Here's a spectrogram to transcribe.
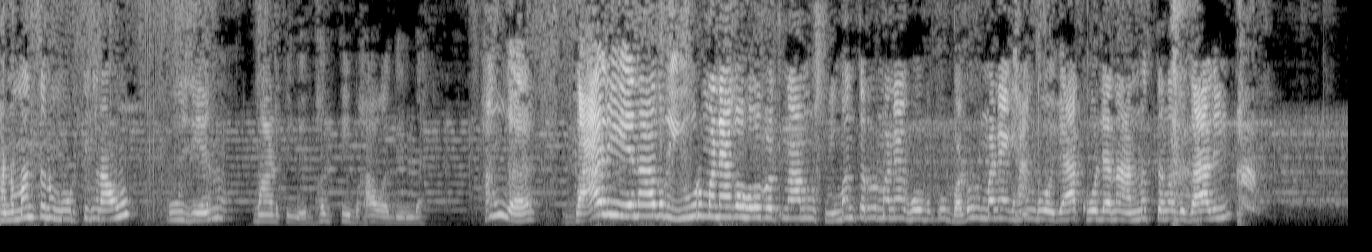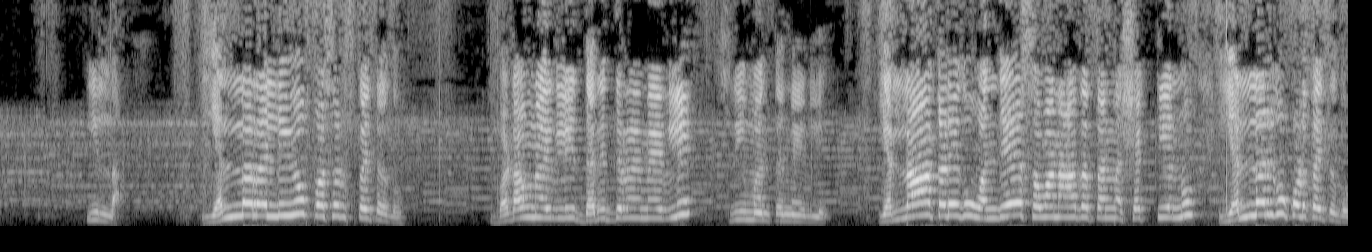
ಹನುಮಂತನ ಮೂರ್ತಿಗೆ ನಾವು ಪೂಜೆಯನ್ನು ಮಾಡ್ತೀವಿ ಭಕ್ತಿ ಭಾವದಿಂದ. ಹಂಗ ಗಾಳಿ ಏನಾದರೂ ಇವ್ರ ಮನ್ಯಾಗ ಹೋಗ್ಬೇಕು, ನಾನು ಶ್ರೀಮಂತರ ಮನ್ಯಾಗ ಹೋಗ್ಬೇಕು, ಬಡವ್ರ ಮನ್ಯಾಗ ಹೆಂಗೆ ಯಾಕೆ ಹೋಲ್ಯಾನ ಅನ್ನತ್ತನದು ಗಾಳಿ ಇಲ್ಲ. ಎಲ್ಲರಲ್ಲಿಯೂ ಪಸರಿಸ್ತೈತೆ ಅದು. ಬಡವನ ಇರಲಿ, ದರಿದ್ರನೇ ಇರಲಿ, ಶ್ರೀಮಂತನೇ ಇರ್ಲಿ. ಎಲ್ಲಾ ಕಡೆಗೂ ಒಂದೇ ಸವನಾದ ತನ್ನ ಶಕ್ತಿಯನ್ನು ಎಲ್ಲರಿಗೂ ಕೊಡ್ತೈತದು.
